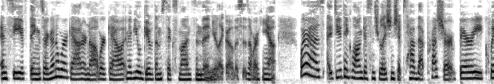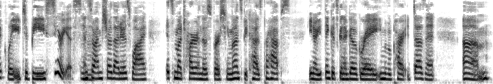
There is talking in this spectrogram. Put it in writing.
And see if things are going to work out or not work out. Maybe you'll give them six months and then you're like, oh, this isn't working out. Whereas I do think long distance relationships have that pressure very quickly to be serious. Mm-hmm. And so I'm sure that is why it's much harder in those first few months because perhaps, you know, you think it's going to go great, you move apart, it doesn't. Um,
